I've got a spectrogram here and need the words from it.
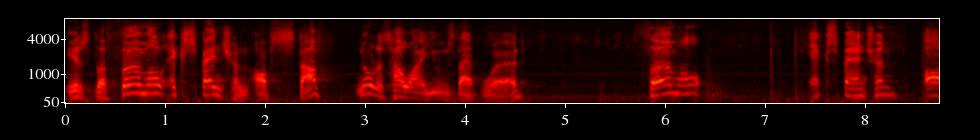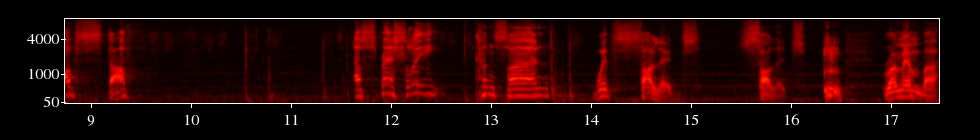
is the thermal expansion of stuff. Notice how I use that word. Thermal expansion of stuff especially concerned with solids. Solids. Remember,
